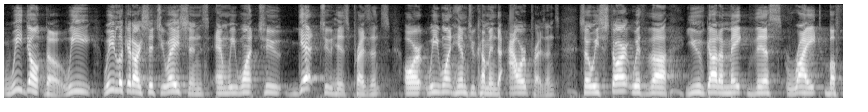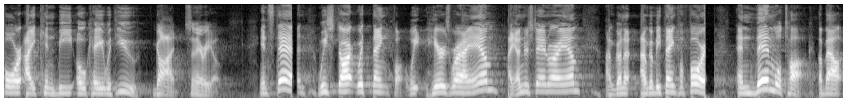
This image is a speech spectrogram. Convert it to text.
we don't though. We we look at our situations and we want to get to his presence or we want him to come into our presence. So we start with the you've got to make this right before I can be okay with you, God scenario. Instead, we start with thankful. We here's where I am. I understand where I am. I'm going to I'm going to be thankful for it. And then we'll talk about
